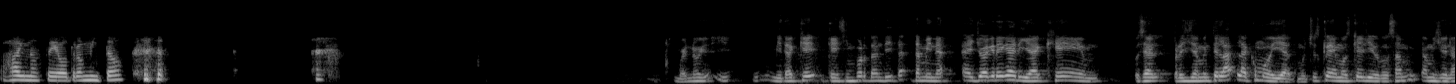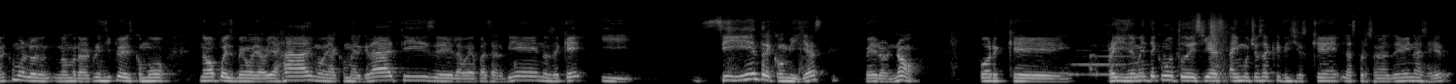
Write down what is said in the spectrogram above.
ay, no sé, otro mito. bueno, y mira que, que es importante, también yo agregaría que o sea, precisamente la, la, comodidad. Muchos creemos que el irnos a, a misionar, como lo nombré al principio, es como, no, pues me voy a viajar, me voy a comer gratis, eh, la voy a pasar bien, no sé qué. Y sí, entre comillas, pero no, porque precisamente como tú decías, hay muchos sacrificios que las personas deben hacer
